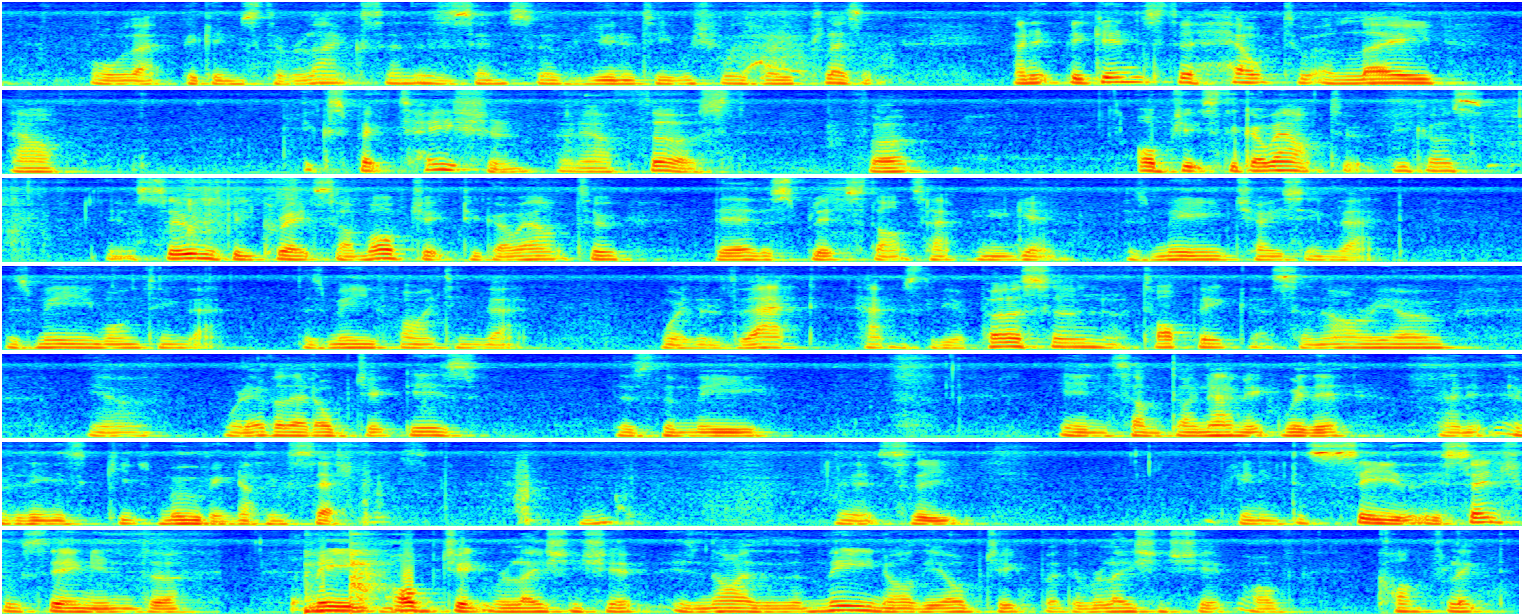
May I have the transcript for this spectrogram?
all that begins to relax, and there's a sense of unity which feels very pleasant, and it begins to help to allay our expectation and our thirst for objects to go out to, because you know, as soon as we create some object to go out to, there the split starts happening again. There's me chasing that. There's me wanting that. There's me fighting that. Whether that happens to be a person, a topic, a scenario, you know, whatever that object is, there's the me in some dynamic with it, and it, everything is, keeps moving, nothing settles. Hmm? And it's the beginning to see that the essential thing in the me object relationship is neither the me nor the object, but the relationship of conflict,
